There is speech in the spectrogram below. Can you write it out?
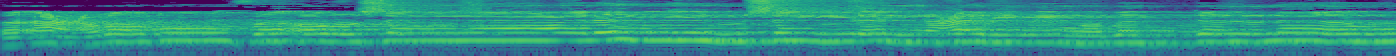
فأعرضوا فأرسلنا عليهم سيل العرم وبدلناهم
